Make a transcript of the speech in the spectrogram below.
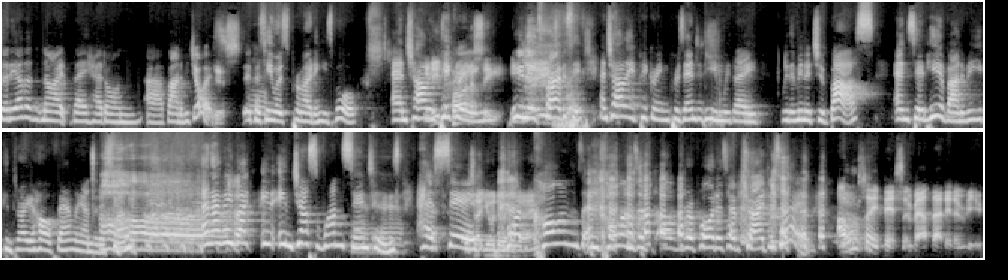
So the other night they had on uh, Barnaby Joyce Yes. because he was promoting his book, and Charlie needs Pickering. privacy. He He needs needs privacy. privacy. And Charlie Pickering presented him with a with a miniature bus and said, "Here, Barnaby, you can throw your whole family under this one." Oh. And I mean, like in, in just one sentence, Yeah. has said that doing, what Jane? columns and columns of, of reporters have tried to say. I will say this about that interview.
